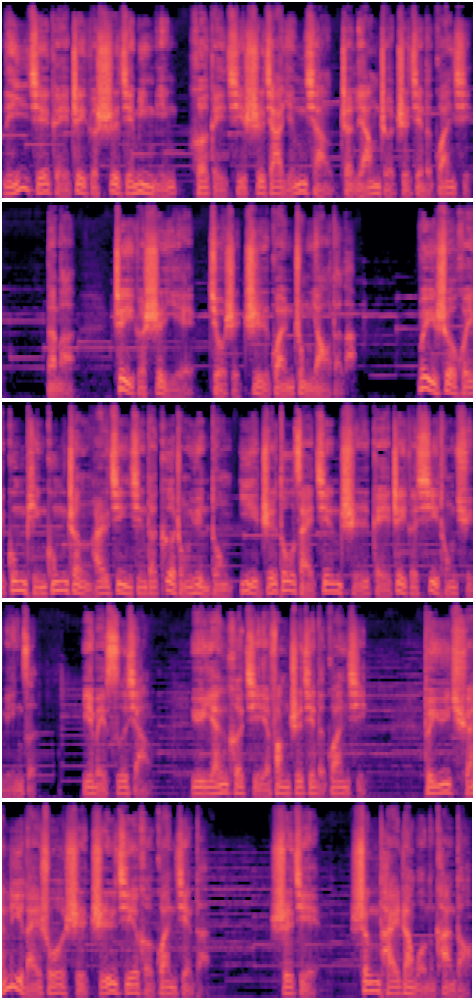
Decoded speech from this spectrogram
理解给这个世界命名和给其施加影响这两者之间的关系，那么这个视野就是至关重要的了。为社会公平公正而进行的各种运动，一直都在坚持给这个系统取名字，因为思想、语言和解放之间的关系，对于权力来说是直接和关键的。世界生态让我们看到，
